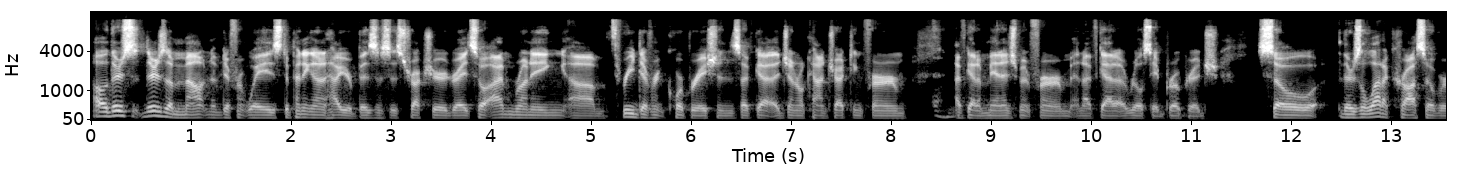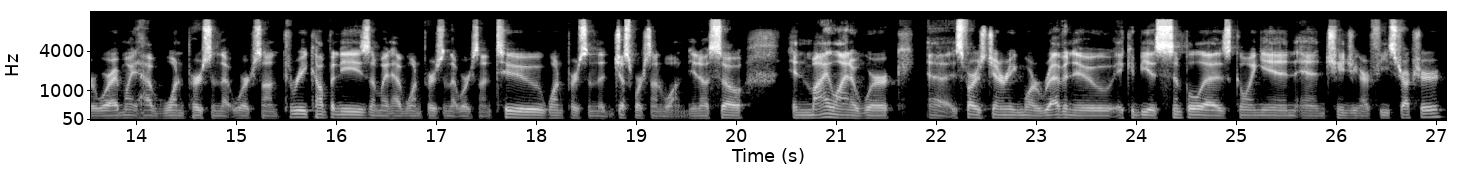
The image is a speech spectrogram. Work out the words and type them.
Oh, there's there's a mountain of different ways depending on how your business is structured, right? So I'm running um, three different corporations. I've got a general contracting firm, uh-huh. I've got a management firm, and I've got a real estate brokerage. So there's a lot of crossover where I might have one person that works on three companies, I might have one person that works on two, one person that just works on one. You know, so in my line of work, uh, as far as generating more revenue, it could be as simple as going in and changing our fee structure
